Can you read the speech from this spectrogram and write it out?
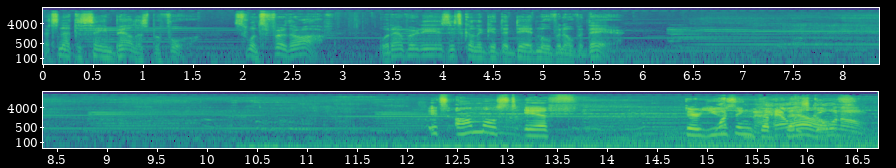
That's not the same bell as before. This one's further off. Whatever it is, it's gonna get the dead moving over there. It's almost if they're using what in the, hell bells is going on?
